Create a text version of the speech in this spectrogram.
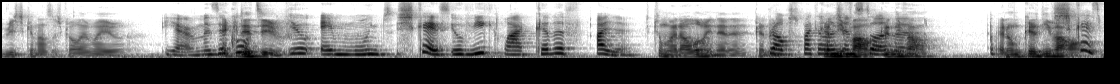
Visto que a nossa escola é meio. Yeah, mas É eu, criativo. eu É muito... Esquece, eu vi que lá cada... Olha, Aquilo não era Halloween, era carni... props para aquela carnival. gente toda. Carnival. Era um carnival. Esquece.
